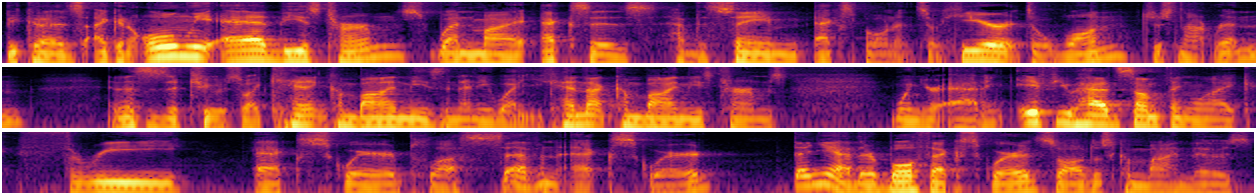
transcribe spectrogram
because I can only add these terms when my x's have the same exponent. So here it's a 1, just not written, and this is a 2. So I can't combine these in any way. You cannot combine these terms when you're adding. If you had something like 3x squared plus 7x squared, then yeah, they're both x squared, so I'll just combine those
